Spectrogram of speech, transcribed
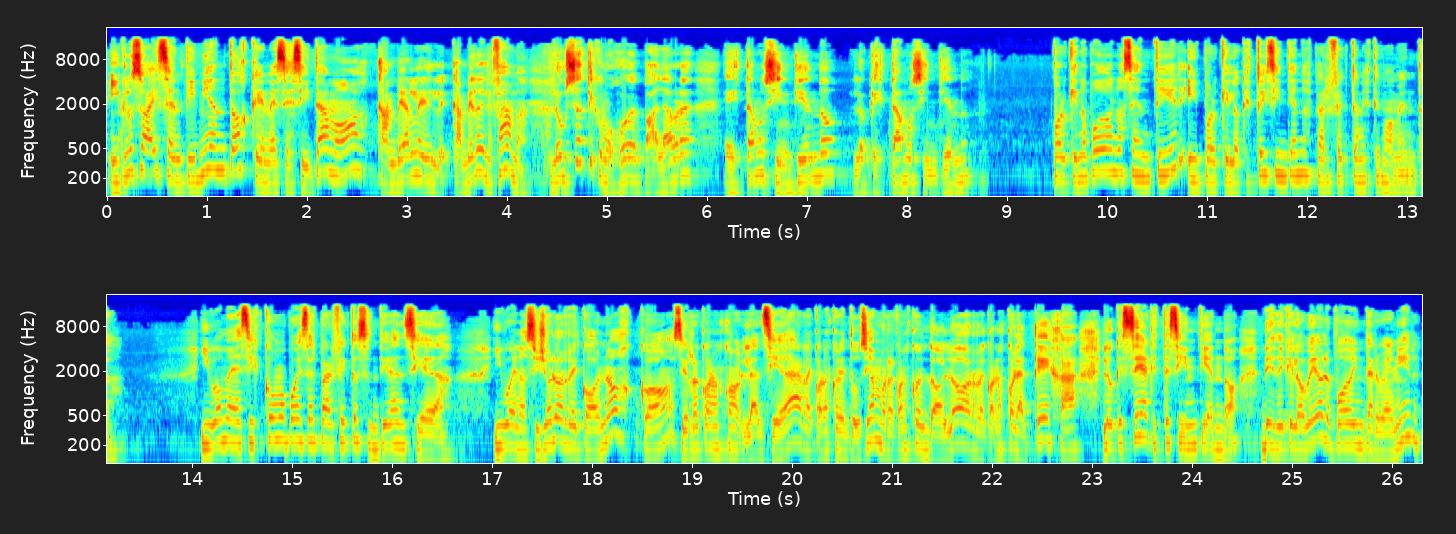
incluso hay sentimientos que necesitamos cambiarle, cambiarle la fama. ¿Lo usaste como juego de palabras? ¿Estamos sintiendo lo que estamos sintiendo? Porque no puedo no sentir y porque lo que estoy sintiendo es perfecto en este momento. Y vos me decís, ¿cómo puede ser perfecto sentir ansiedad? Y bueno, si yo lo reconozco, si reconozco la ansiedad, reconozco el entusiasmo, reconozco el dolor, reconozco la queja, lo que sea que esté sintiendo, desde que lo veo lo puedo intervenir.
